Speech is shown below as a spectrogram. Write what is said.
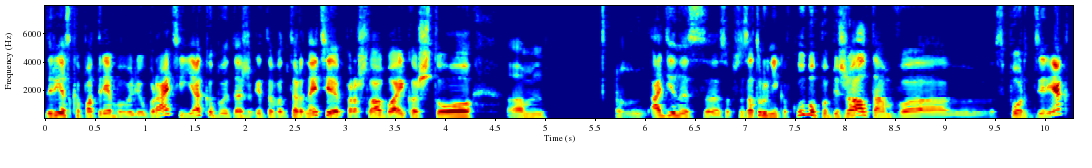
резко потребовали убрать, и якобы даже где-то в интернете прошла байка, что эм, один из, э, собственно, сотрудников клуба побежал там в спортдирект,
